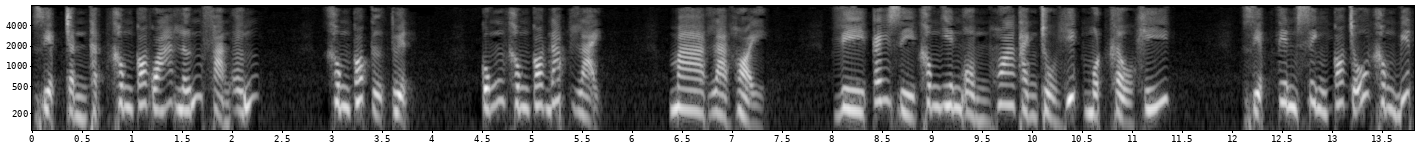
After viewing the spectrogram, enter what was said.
Diệp Trần thật không có quá lớn phản ứng. Không có cử tuyệt. Cũng không có đáp lại. Mà là hỏi. Vì cái gì không yên ổn hoa thành chủ hít một khẩu khí. Diệp tiên sinh có chỗ không biết.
